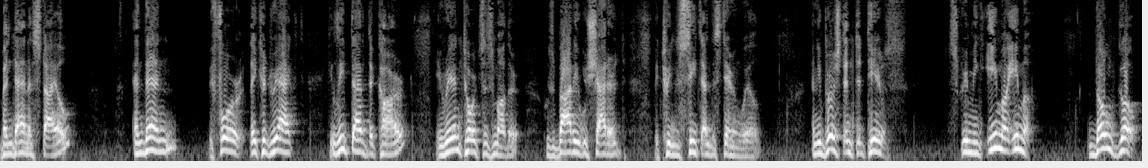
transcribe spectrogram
bandana style. And then, before they could react, he leaped out of the car. He ran towards his mother, whose body was shattered between the seat and the steering wheel. And he burst into tears, screaming, Ima, Ima, don't go.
